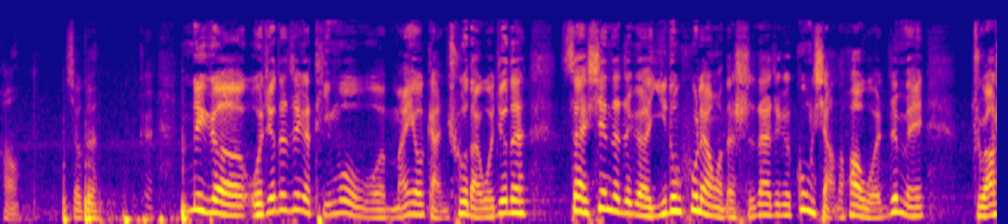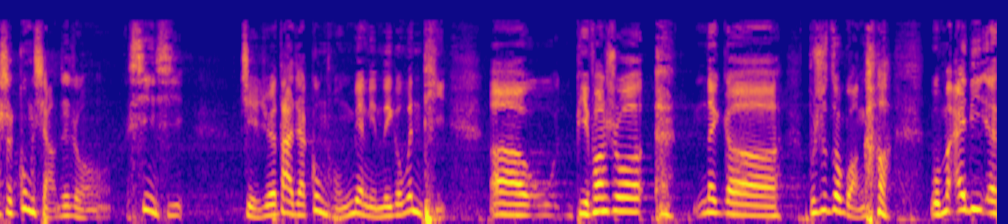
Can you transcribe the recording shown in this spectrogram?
好，小哥。那个，我觉得这个题目我蛮有感触的。我觉得在现在这个移动互联网的时代，这个共享的话，我认为主要是共享这种信息，解决大家共同面临的一个问题。啊、比方说 那个不是做广告，我们 ID 呃，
